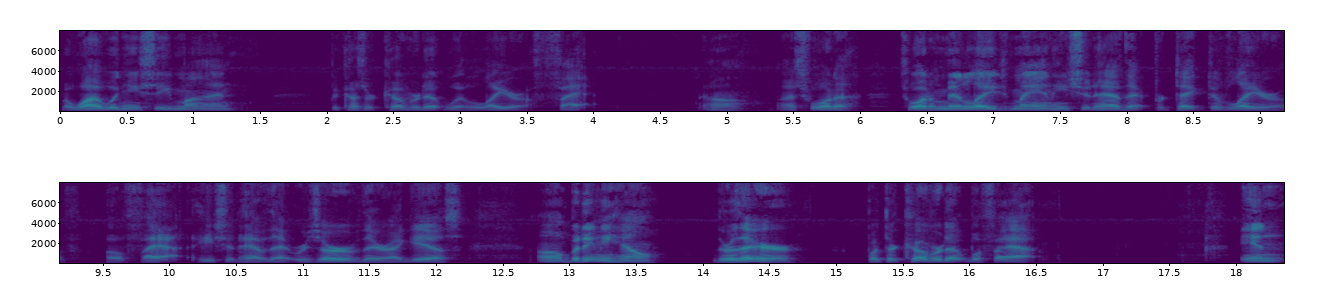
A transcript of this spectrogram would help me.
But why wouldn't you see mine? Because they're covered up with a layer of fat. Uh, that's what a that's what a middle-aged man he should have that protective layer of, of fat. He should have that reserve there, I guess. Uh, but anyhow, they're there, but they're covered up with fat. And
